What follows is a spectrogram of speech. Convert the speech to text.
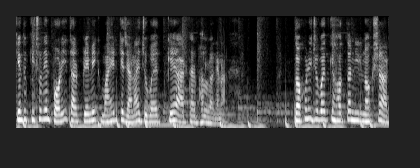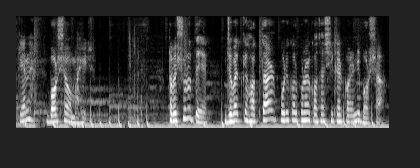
কিন্তু কিছুদিন পরেই তার প্রেমিক মাহিরকে জানায় জুবায়েদকে আর তার ভালো লাগে না। তখনই জুবায়েদকে হত্যার নীল নকশা আঁকেন বর্ষা ও মাহির। তবে শুরুতে জুবায়েদকে হত্যার পরিকল্পনার কথা স্বীকার করেনি বর্ষা।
